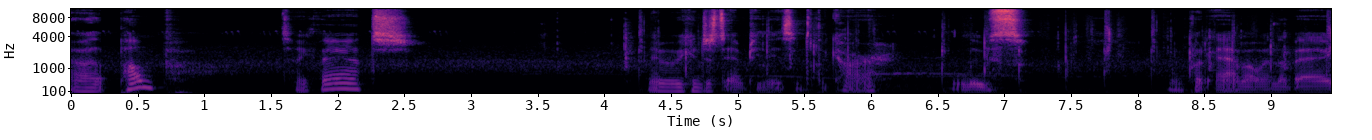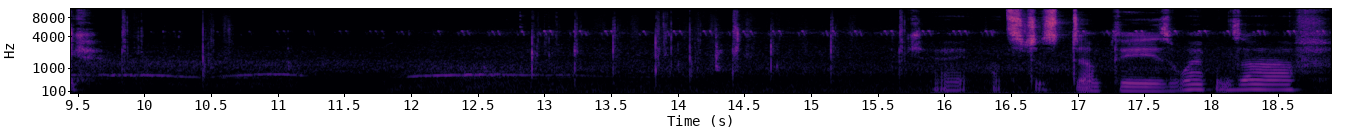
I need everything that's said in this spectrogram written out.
Uh, the pump. Take that. Maybe we can just empty these into the car. Loose. And put ammo in the bag. Okay, let's just dump these weapons off.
